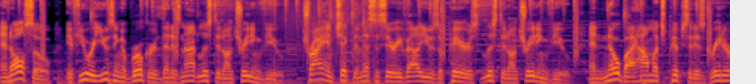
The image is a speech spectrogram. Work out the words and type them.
And also, if you are using a broker that is not listed on TradingView, try and check the necessary values of pairs listed on TradingView and know by how much pips it is greater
